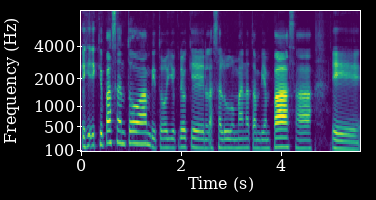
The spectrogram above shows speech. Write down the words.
es, que pasa en todo ámbito, yo creo que en la salud humana también pasa, eh,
